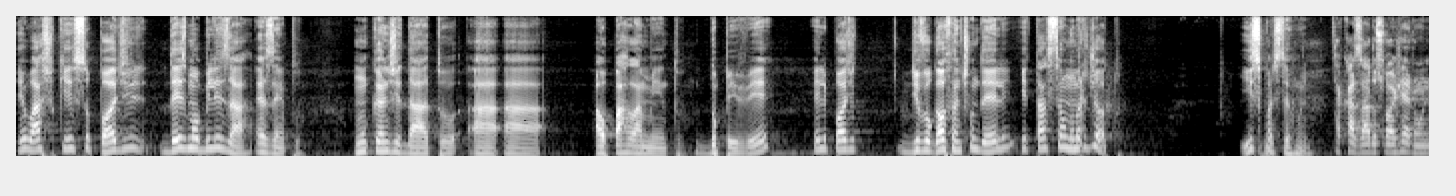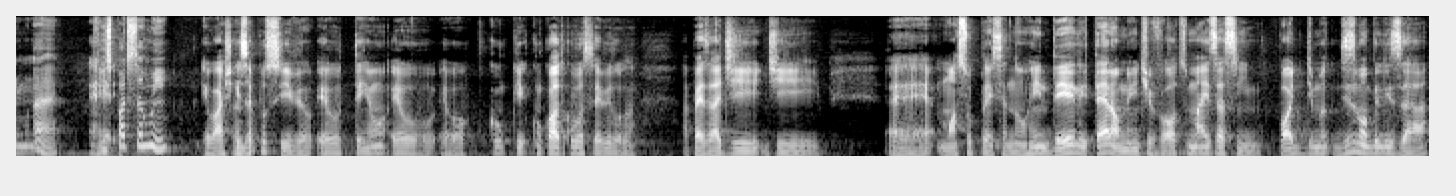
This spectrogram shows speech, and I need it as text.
Eu acho que isso pode desmobilizar. Exemplo, um candidato a, a, ao parlamento do PV, ele pode divulgar o santinho dele e tá sem o número de Otto. Isso pode ser ruim. Tá casado só a Jerônimo, né? É. é isso pode ser ruim. Eu acho que Entendeu? isso é possível. Eu tenho. Eu, eu concordo com você, Lula. Apesar de, de é, uma suplência não render literalmente votos, mas assim, pode desmobilizar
